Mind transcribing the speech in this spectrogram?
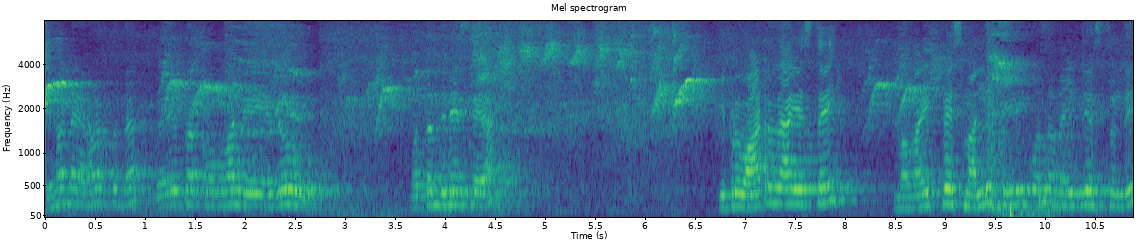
ఏమన్నా కనబడుతుందా? వేప కొమ్మ లేదు. మొత్తం తినేస్తాయా ఇప్పుడు వాటర్ తాగేస్తాయి మా వైట్ ఫేస్ మళ్ళీ ఫీడింగ్ కోసం వెయిట్ చేస్తుంది.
